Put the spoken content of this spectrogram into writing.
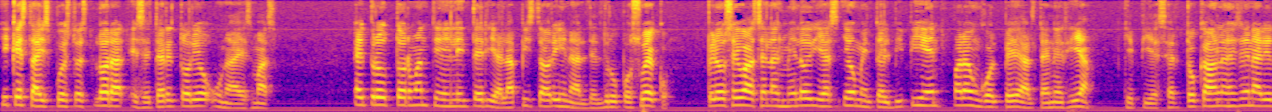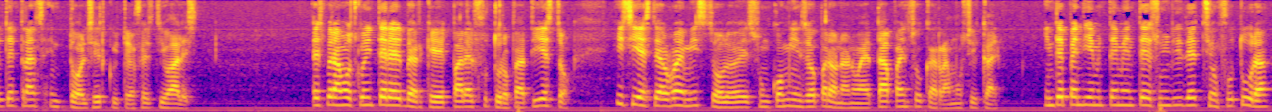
y que está dispuesto a explorar ese territorio una vez más. El productor mantiene la integridad de la pista original del grupo sueco, pero se basa en las melodías y aumenta el BPM para un golpe de alta energía, que pide ser tocado en los escenarios de trance en todo el circuito de festivales. Esperamos con interés ver qué para el futuro para Tiesto y si este remix solo es un comienzo para una nueva etapa en su carrera musical. Independientemente de su dirección futura,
